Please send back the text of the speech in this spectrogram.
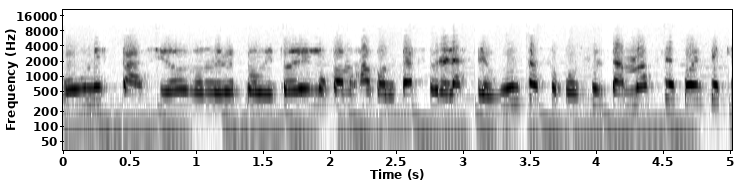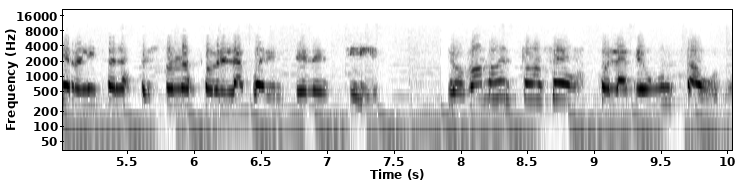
un espacio donde nuestros auditores les vamos a contar sobre las preguntas o consultas más frecuentes que realizan las personas sobre la cuarentena en Chile. Nos vamos entonces con la pregunta 1.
